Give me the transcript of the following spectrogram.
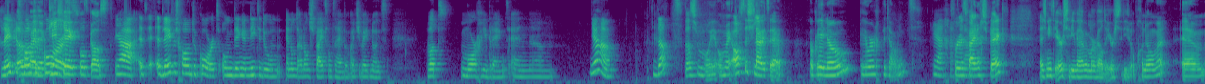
leven is gewoon te kort. cliché podcast. Ja, het, het leven is gewoon te kort om dingen niet te doen. En om daar dan spijt van te hebben. Want je weet nooit wat morgen je brengt. En ehm, ja, dat. Dat is een mooie om mee af te sluiten. Oké, No, heel erg bedankt Ja, graag voor dit fijne gesprek. Het is niet de eerste die we hebben, maar wel de eerste die is opgenomen. Ehm,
